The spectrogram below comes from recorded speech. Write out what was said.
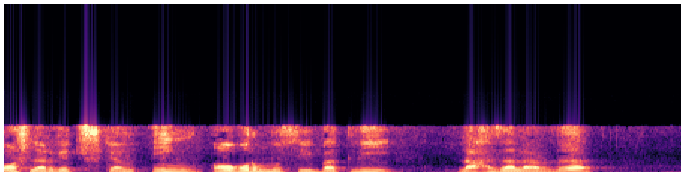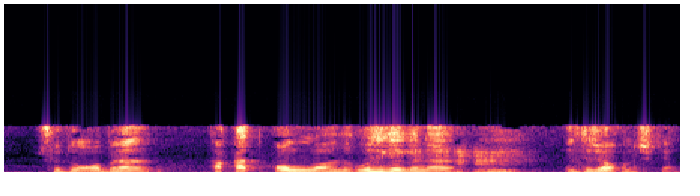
Boshlariga tushgan eng og'ir musibatli lahzalarda shu duo bilan faqat ollohni o'zigagina iltijo qilishgan.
